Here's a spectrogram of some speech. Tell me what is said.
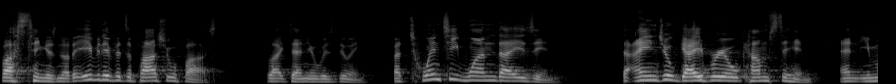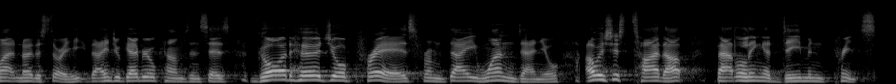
Fasting is not, even if it's a partial fast, like Daniel was doing. But 21 days in, the angel Gabriel comes to him. And you might know the story. He, the angel Gabriel comes and says, God heard your prayers from day one, Daniel. I was just tied up battling a demon prince.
